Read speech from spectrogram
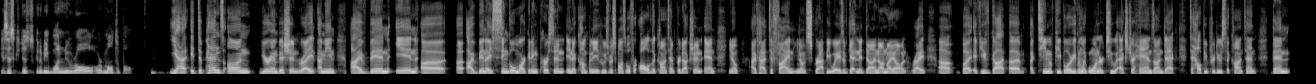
Is this just going to be one new role or multiple? Yeah, it depends on your ambition, right? I mean, I've been in uh, uh, I've been a single marketing person in a company who's responsible for all of the content production, and you know I've had to find you know scrappy ways of getting it done on my own, right? Uh, but if you've got a, a, team of people, or even like one or two extra hands on deck to help you produce the content, then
